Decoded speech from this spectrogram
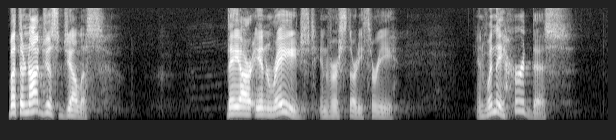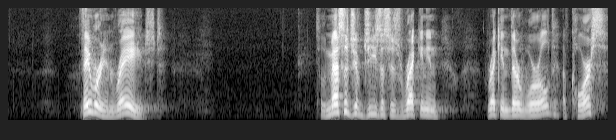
But they're not just jealous, they are enraged in verse 33. And when they heard this, they were enraged. So the message of Jesus is wrecking, wrecking their world, of course.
